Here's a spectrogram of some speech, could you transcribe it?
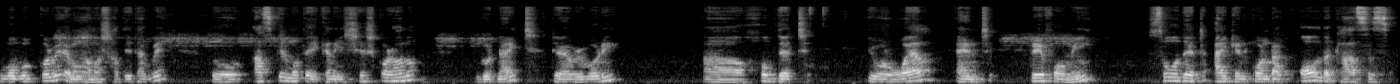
উপভোগ করবে এবং আমার সাথে থাকবে। তো আজকের মতো এখানেই শেষ করা হলো। Good night to everybody. Uh, hope that you are well and pray for me so that I can conduct all the classes,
